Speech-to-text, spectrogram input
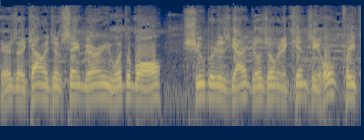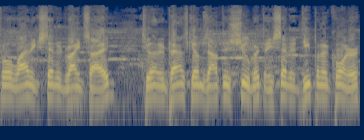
There's a College of St. Mary with the ball. Schubert has got it, goes over to Kinsey Holt, free throw line extended right side. 200 pass comes out to Schubert. They send it deep in the corner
